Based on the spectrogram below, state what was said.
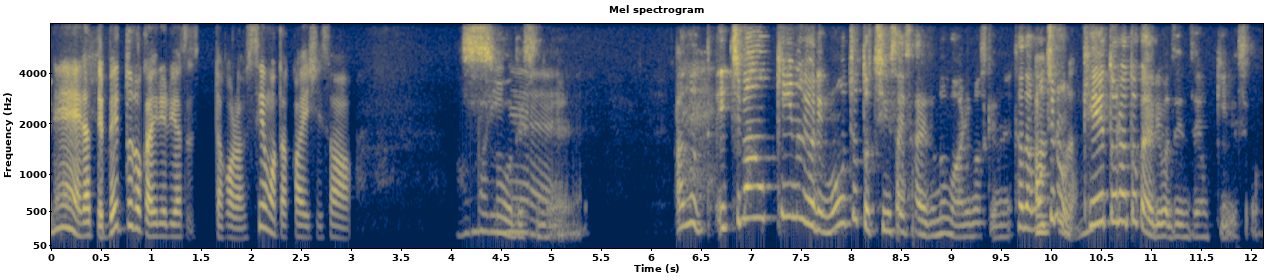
ねえだってベッドとか入れるやつだから背も高いしさあんまりねそうですね。あの一番大きいのよりもうちょっと小さいサイズのもありますけどね。ただもちろん軽トラとかよりは全然大きいですよ。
